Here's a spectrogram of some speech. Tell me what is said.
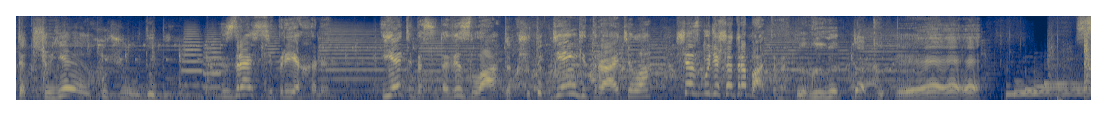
Так, все, я хочу додому. Здрасте, приехали. Я тебя сюда везла. Так що так. Деньги тратила. Сейчас будешь отрабатывать. Е, Так, е-е-е. Smoking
